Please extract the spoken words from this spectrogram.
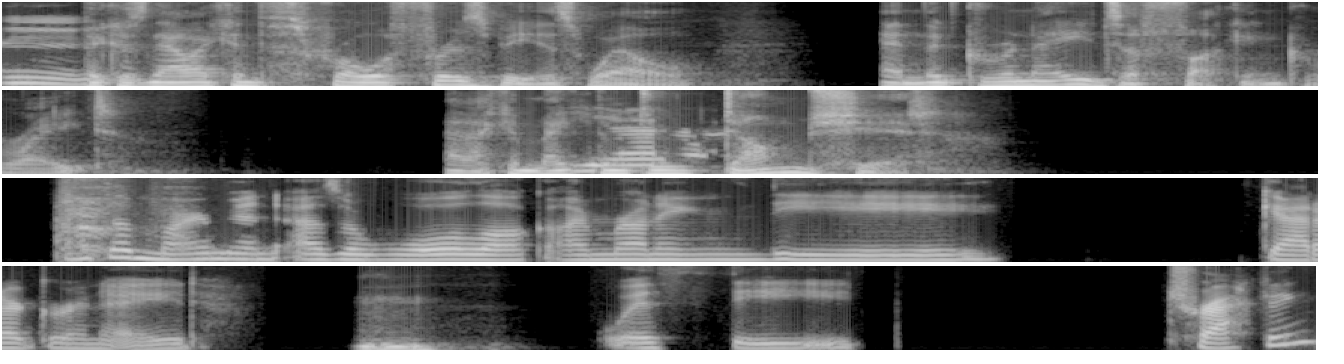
Mm. because now I can throw a frisbee as well, and the grenades are fucking great, and I can make Yeah. them do dumb shit. At the moment, as a warlock, I'm running the scatter grenade hmm with the tracking,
